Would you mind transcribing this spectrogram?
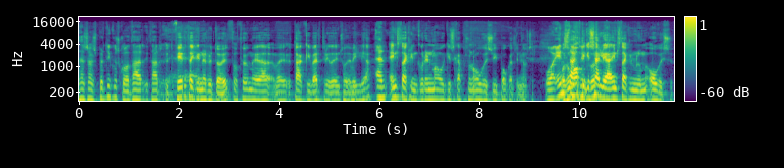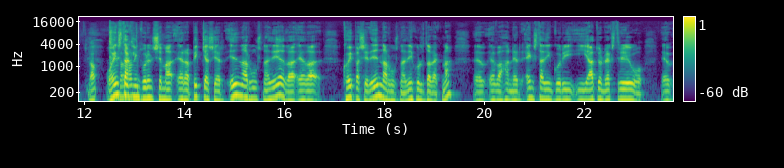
þessar spurningu sko þar, þar, fyrirtækin eru döð og þau með að taka í verðtríðu eins og þau vilja. En, einstaklingurinn má ekki skapa svona óvissu í bókaldinu á sér. Og og þú mátt ekki selja einstaklingum óvissu. Já, og einstaklingurinn sem að er að byggja sér yðnarhúsnæði eða, eða kaupa sér yðnarhúsnæði einhver luta vegna ef, ef að hann er einstæðingur í, í atvinnrekstri og ef,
